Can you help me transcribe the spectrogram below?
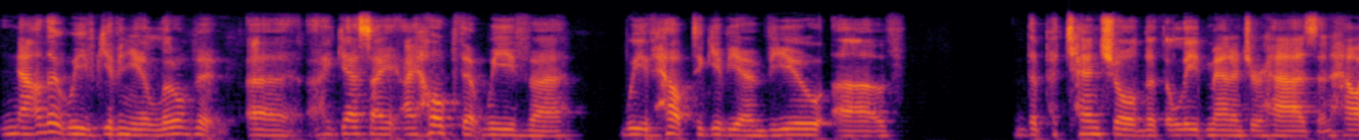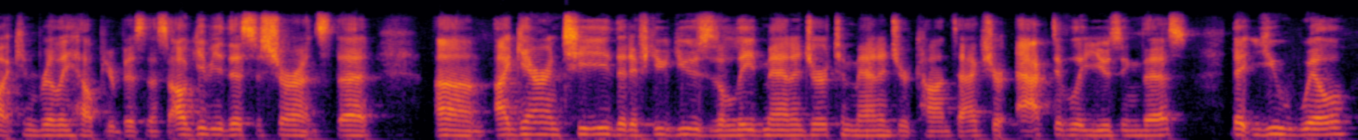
now that we've given you a little bit, uh, I guess I, I hope that we've uh, we've helped to give you a view of the potential that the lead manager has and how it can really help your business. I'll give you this assurance that um, I guarantee that if you use the lead manager to manage your contacts, you're actively using this, that you will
